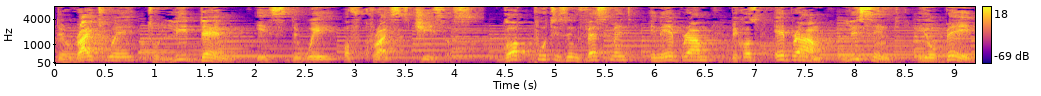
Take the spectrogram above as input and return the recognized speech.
The right way to lead them is the way of Christ Jesus. God put his investment in Abraham because Abraham listened, he obeyed,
